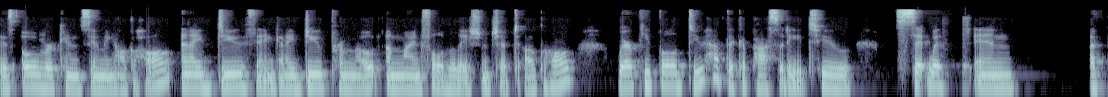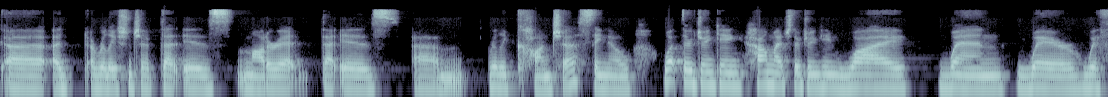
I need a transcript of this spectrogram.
is over consuming alcohol. And I do think, and I do promote a mindful relationship to alcohol where people do have the capacity to sit within a, a, a relationship that is moderate, that is um, really conscious. They know what they're drinking, how much they're drinking, why, when, where, with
